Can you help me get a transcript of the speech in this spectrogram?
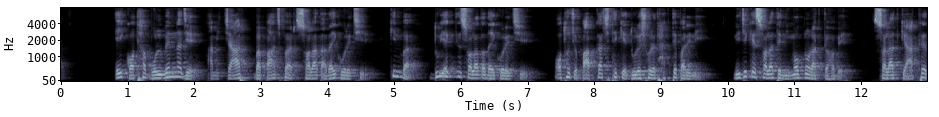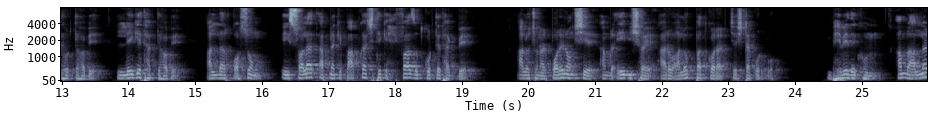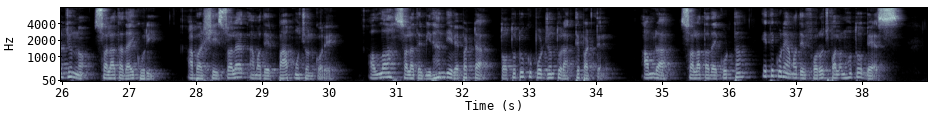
এই কথা বলবেন না যে আমি চার বা পাঁচবার সলাৎ আদায় করেছি, কিংবা দুই একদিন সলাৎ আদায় করেছি, অথচ পাপ কাজ থেকে দূরে সরে থাকতে পারিনি। নিজেকে সলাতে নিমগ্ন রাখতে হবে সলাৎকে আঁকড়ে ধরতে হবে, লেগে থাকতে হবে, আল্লাহর কসম এই সলাৎ আপনাকে পাপ কাজ থেকে হেফাজত করতে থাকবে। আলোচনার পরের অংশে আমরা এই বিষয়ে আরও আলোকপাত করার চেষ্টা করব। ভেবে দেখুন, আমরা আল্লাহর জন্য সলাৎ আদায় করি, আবার সেই সলাৎ আমাদের পাপ মোচন করে। আল্লাহ সলাতের বিধান দিয়ে ব্যাপারটা ততটুকু পর্যন্ত রাখতে পারতেন। আমরা সলাত আদায় করতাম, এতে করে আমাদের ফরজ পালন হতো, ব্যাস।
